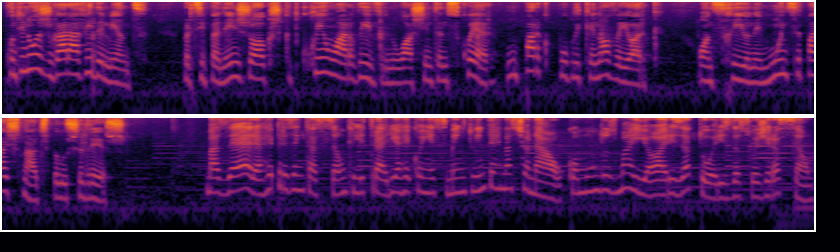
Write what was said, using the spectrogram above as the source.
continua a jogar avidamente, participando em jogos que decorriam ao ar livre no Washington Square, um parque público em Nova York, onde se reúnem muitos apaixonados pelo xadrez. Mas era a representação que lhe traria reconhecimento internacional como um dos maiores atores da sua geração.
